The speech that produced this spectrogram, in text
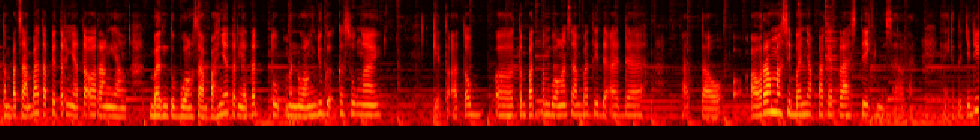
tempat sampah tapi ternyata orang yang bantu buang sampahnya ternyata tuh menuang juga ke sungai gitu. Atau uh, tempat pembuangan sampah tidak ada atau orang masih banyak pakai plastik misalkan ya gitu. Jadi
